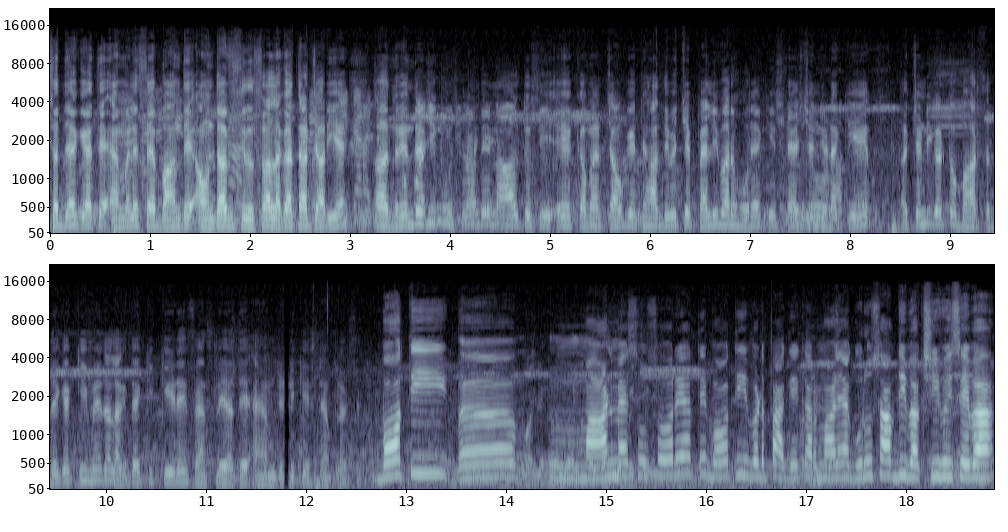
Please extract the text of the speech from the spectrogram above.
ਸੱਦਿਆ ਗਿਆ ਤੇ ਐਮਐਲਏ ਸਾਹਿਬਾਨ ਦੇ ਆਉਣ ਦਾ ਵੀ ਸਿਲਸਿਲਾ ਲਗਾਤਾਰ ਜਾਰੀ ਹੈ। ਨਰਿੰਦਰ ਜੀ, ਕਿਸ ਤਰ੍ਹਾਂ ਦੇ ਨਾਲ ਤੁਸੀਂ ਇਹ ਕਮੈਂਟ ਚਾਹੋਗੇ? ਇਤਿਹਾਸ ਦੇ ਵਿੱਚ ਪਹਿਲੀ ਵਾਰ ਹੋ ਰਿਹਾ ਕਿ ਸੈਸ਼ਨ ਜਿਹੜਾ ਕਿ ਇਹ ਚੰਡੀਗੜ੍ਹ ਤੋਂ ਬਾਹਰ ਸੱਦਿਆ ਗਿਆ। ਕਿਵੇਂ ਦਾ ਲੱਗਦਾ ਕਿ ਕਿਹੜੇ ਫੈਸਲੇ ਅਤੇ ਅਹਿਮ ਜਿਹੜੀ ਕਿ ਸਟੈਂਪ ਲੱਗ ਸਕਦੇ ਬਹੁਤ ਹੀ ਮਾਣ ਮਹਿਸੂਸ ਹੋ ਰਿਹਾ ਤੇ ਬਹੁਤ ਹੀ ਵਡਭਾਗੇ ਕਰਮ ਵਾਲਿਆ, ਗੁਰੂ ਸਾਹਿਬ ਦੀ ਬਖਸ਼ੀ ਹੋਈ ਸੇਵਾ,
